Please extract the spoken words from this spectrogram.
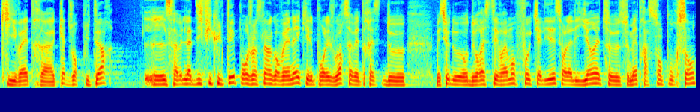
qui va être quatre jours plus tard la difficulté pour Jocelyn Gourvenec et pour les joueurs, ça va être de, rester vraiment focalisé sur la Ligue 1 et de se, mettre à 100%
